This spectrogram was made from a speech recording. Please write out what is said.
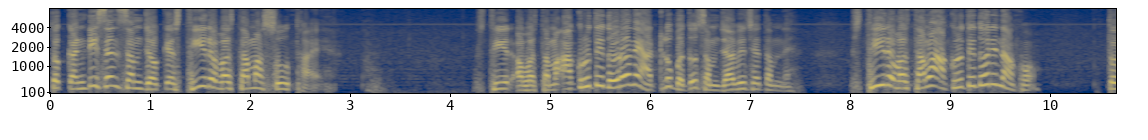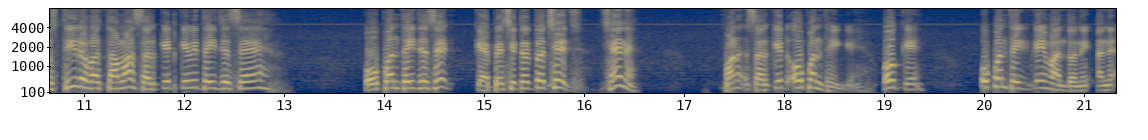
તો કન્ડિશન સમજો કે સ્થિર અવસ્થામાં શું થાય? સ્થિર અવસ્થામાં આકૃતિ દોરો ને, આટલું બધું સમજાવ્યું છે તમને. સ્થિર અવસ્થામાં આકૃતિ દોરી નાખો. તો સ્થિર અવસ્થામાં સર્કિટ કેવી થઈ જશે? ઓપન થઈ જશે. કેપેસિટર તો છે જ. છે ને? પણ સર્કિટ ઓપન થઈ ગઈ. ઓકે ઓપન થઈ ગઈ, કંઈ વાંધો નહીં. અને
